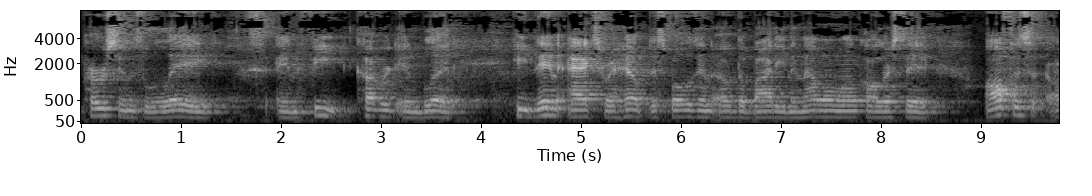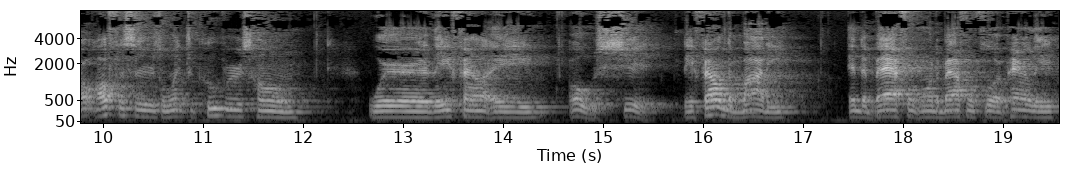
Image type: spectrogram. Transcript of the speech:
person's legs and feet covered in blood. He then asked for help disposing of the body. The 911 caller said, Office, officers went to Cooper's home where they found a, oh shit, they found the body in the bathroom, on the bathroom floor, apparently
